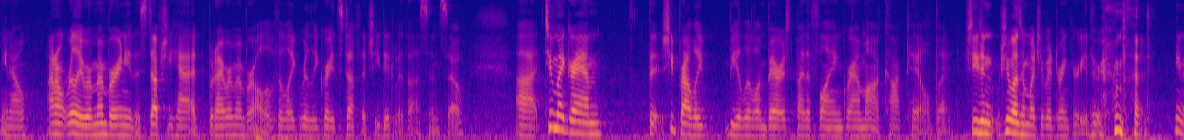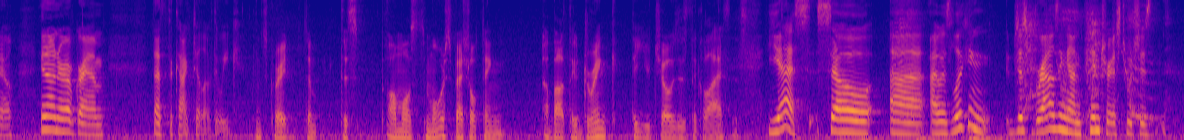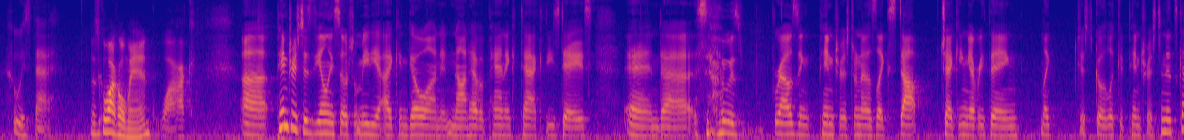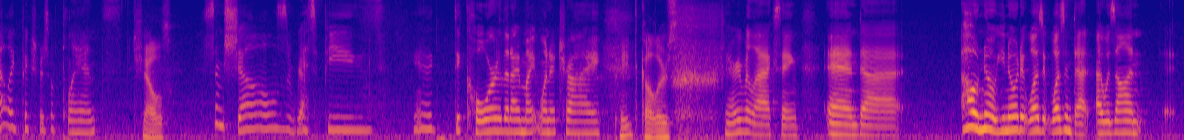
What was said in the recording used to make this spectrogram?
you know, I don't really remember any of the stuff she had, but I remember all of the like really great stuff that she did with us. And so, uh, to my gram, that she'd probably be a little embarrassed by the flying grandma cocktail, but she didn't. She wasn't much of a drinker either. but you know, in honor of Gram, that's the cocktail of the week. That's great. The, this almost more special thing about the drink that you chose is the glasses. Yes. So uh, I was looking, just browsing on Pinterest, which is, who is that? Let's go, Wacko Man. walk. Uh, Pinterest is the only social media I can go on and not have a panic attack these days. And uh, so I was browsing Pinterest when I was like, stop checking everything. Like, just go look at Pinterest. And it's got like pictures of plants, Shells. some shells, recipes, yeah, decor that I might want to try. Paint colors. Very relaxing. And uh, oh no, you know what it was? It wasn't that. I was on.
